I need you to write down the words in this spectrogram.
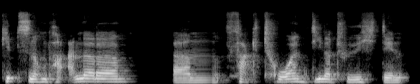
gibt es noch ein paar andere ähm, Faktoren, die natürlich den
